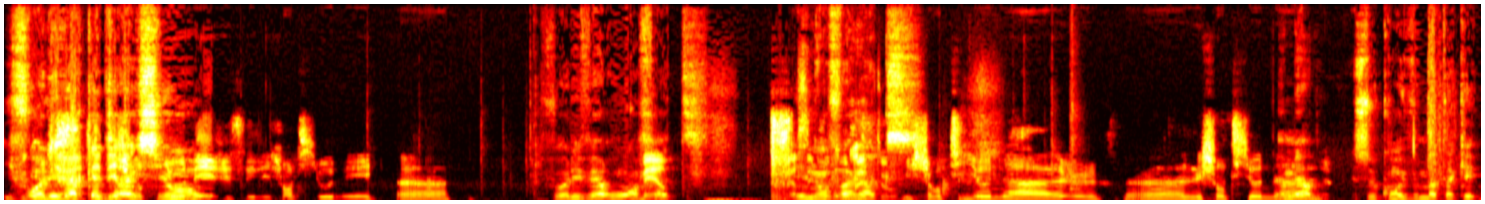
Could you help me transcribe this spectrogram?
Il faut aller vers quelle direction? J'essaie d'échantillonner. Il faut aller vers où en fait? Et non, pour ton Fanax. bateau. échantillonnage. Ah, l'échantillonnage. Ah merde, ce con il veut m'attaquer.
